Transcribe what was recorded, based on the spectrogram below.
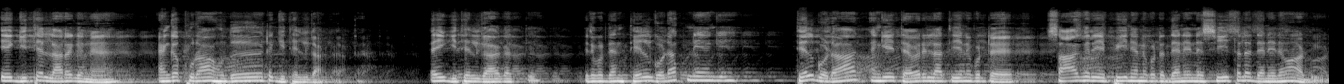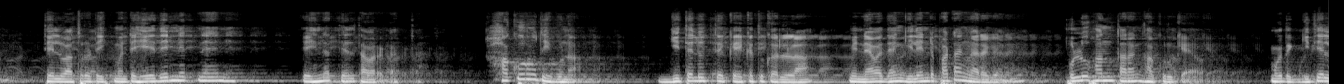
ඒ ගිතෙල් අරගෙන ඇඟ පුරා හොඳට ගිතෙල් ගාගත්ත. ඇයි ගිතෙල් ගාගත්තේ එතකොට දැන් තෙල් ගොඩක් නෑගේ තෙල් ගොඩාක් ඇගේ තැවරිලා තියෙනකොට සාගරයේ පීනනකොට දැනෙන සීතල දැනෙනවා අඩුව. තෙල් වතුරට ඉක්මට හේ දෙන්නෙත් නෑන එහිද තෙල් තවරගත්තා. හකුරු තිබුණා ගිතලුත් එක එකතු කරලා මේ නැව දැන් ගිලෙන්ට පටන් අරගෙන පුළුහන් තරන් හකුරු කෑව. මොකද ගිතෙල්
